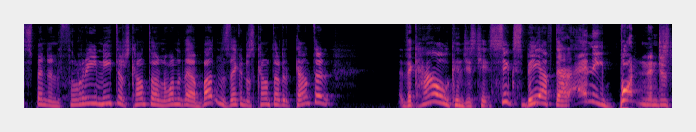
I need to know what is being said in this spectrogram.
spending three meters countering one of their buttons. They can just counter counter. The cow can just hit 6B after any button and just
